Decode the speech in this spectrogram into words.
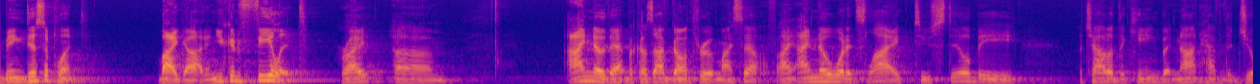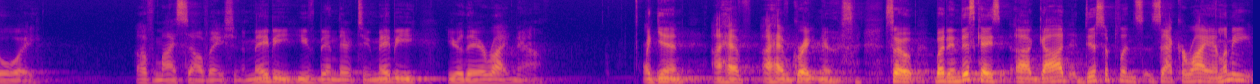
being disciplined by God and you can feel it, right? Um, I know that because I've gone through it myself. I, I know what it's like to still be a child of the King, but not have the joy of my salvation. And maybe you've been there too. Maybe you're there right now. Again, I have, I have great news. So, but in this case, uh, God disciplines Zechariah. And let me,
